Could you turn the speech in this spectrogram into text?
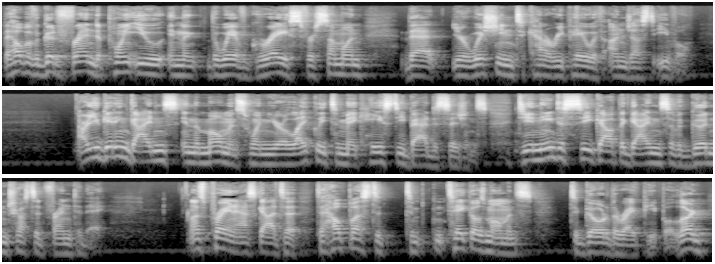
the help of a good friend to point you in the, the way of grace for someone that you're wishing to kind of repay with unjust evil. Are you getting guidance in the moments when you're likely to make hasty bad decisions? Do you need to seek out the guidance of a good and trusted friend today? Let's pray and ask God to, to help us to, to take those moments to go to the right people. Lord,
